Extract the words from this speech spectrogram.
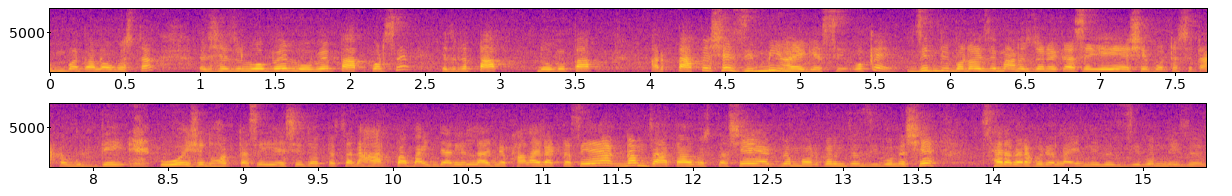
উন্মাদাল অবস্থা। সে যে লোভে লোভে পাপ করছে, এটা পাপ লোভে পাপ, আর পাপে সে জিম্মি হয়ে গেছে, ওকে? জিম্মি বলে যে মানুষজনের কাছে এ এসে বলতেছে, টাকাগুলো দে। ও এসে ধরতেছে, এ এসে ধরতেছে হাত পা বাইন্ডার রেল লাইনে ফালাই রাখতেছে, একদম যাতা অবস্থা। সে একদম মনে করেন যে জীবনে সে ছেড়া বেড়া করে লাইন, নিজের জীবন, নিজের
